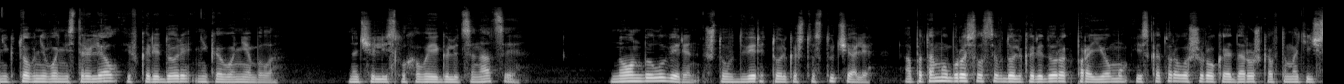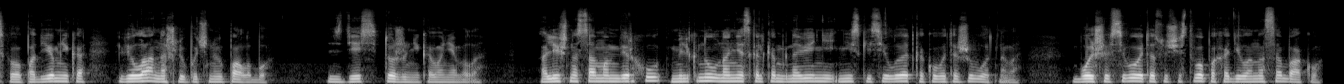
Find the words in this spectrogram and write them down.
Никто в него не стрелял, и в коридоре никого не было. Начались слуховые галлюцинации. Но он был уверен, что в дверь только что стучали, а потому бросился вдоль коридора к проему, из которого широкая дорожка автоматического подъемника вела на шлюпочную палубу. Здесь тоже никого не было. А лишь на самом верху мелькнул на несколько мгновений низкий силуэт какого-то животного. Больше всего это существо походило на собаку,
